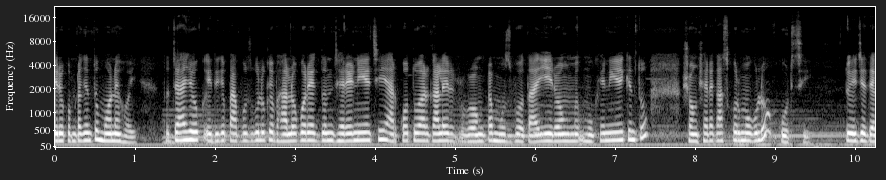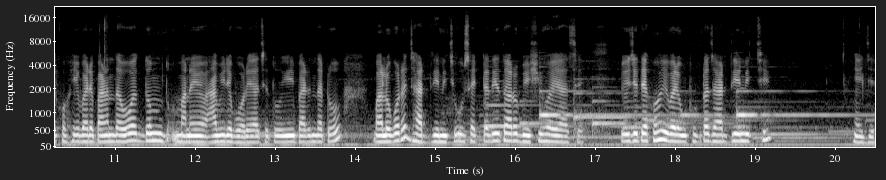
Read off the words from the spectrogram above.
এরকমটা কিন্তু মনে হয়। তো যাই হোক এদিকে পাপুসগুলোকে ভালো করে একদম ঝেড়ে নিয়েছি আর কত আর গালের রঙটা মুছবো তাই এই রং মুখে নিয়ে কিন্তু সংসারের কাজকর্মগুলো করছি। তো এই যে দেখো, এবারে বারান্দাও একদম মানে আমিরে ভরে আছে, তো এই বারান্দাটাও ভালো করে ঝাড় দিয়ে নিচ্ছি। ওই সাইডটা দিয়ে তো আরও বেশি হয়ে আছে। তো এই যে দেখো, এবারে উঠোনটা ঝাড় দিয়ে নিচ্ছি। এই যে,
